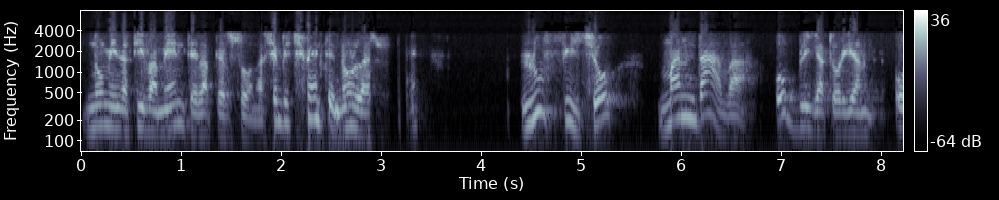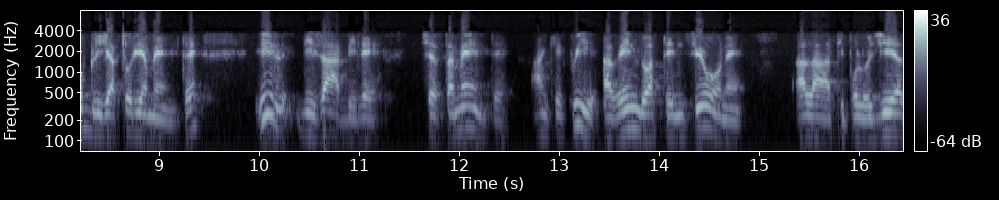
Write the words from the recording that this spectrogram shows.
nominativamente la persona, semplicemente non la assume, l'ufficio mandava obbligatoria, obbligatoriamente il disabile, certamente anche qui avendo attenzione alla tipologia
